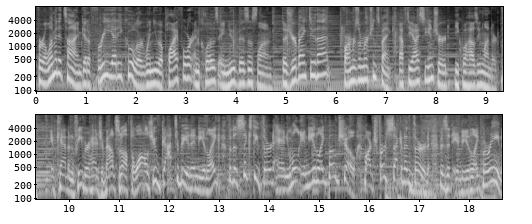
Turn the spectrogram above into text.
For a limited time, get a free Yeti cooler when you apply for and close a new business loan. Does your bank do that? Farmers and Merchants Bank, FDIC insured, equal housing lender. If cabin fever has you bouncing off the walls, you've got to be at Indian Lake for the 63rd annual Indian Lake Boat Show, March 1st, 2nd, and 3rd. Visit Indian Lake Marine,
